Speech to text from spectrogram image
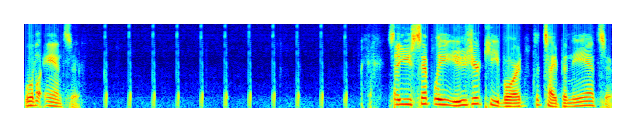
will answer. So you simply use your keyboard to type in the answer.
